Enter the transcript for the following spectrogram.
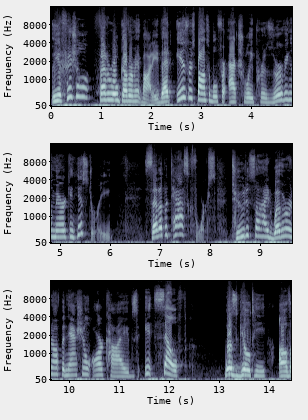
the official federal government body that is responsible for actually preserving American history set up a task force to decide whether or not the National Archives itself was guilty of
